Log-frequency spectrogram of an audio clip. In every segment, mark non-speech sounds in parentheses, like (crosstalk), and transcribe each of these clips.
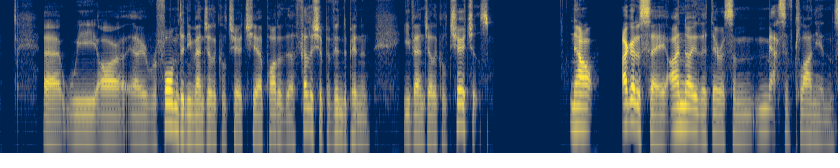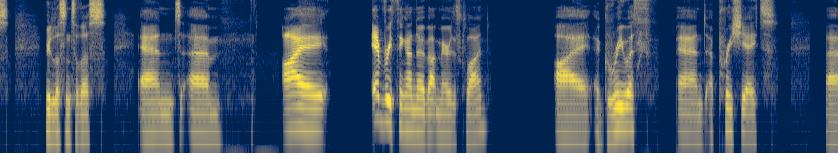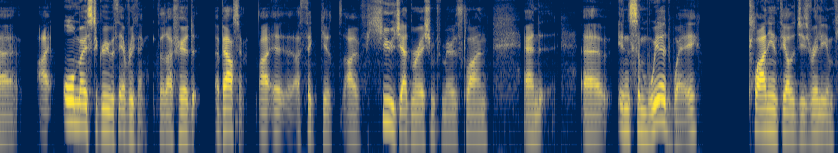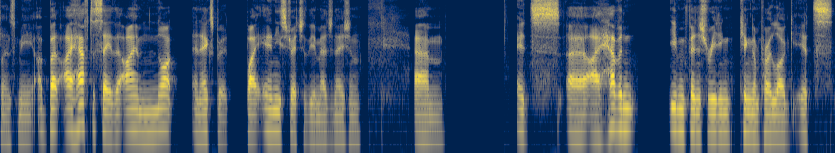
Uh, we are a reformed and evangelical church here, part of the Fellowship of Independent Evangelical Churches. Now, I got to say, I know that there are some massive Klineans who listen to this, and um, I everything I know about Meredith Kline, I agree with and appreciate. Uh, I almost agree with everything that I've heard about him. I I think it, I have huge admiration for Meredith Kline, and uh, in some weird way, Klinean theology has really influenced me. Uh, but I have to say that I am not an expert by any stretch of the imagination. Um, it's uh, I haven't even finished reading Kingdom Prologue. It's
